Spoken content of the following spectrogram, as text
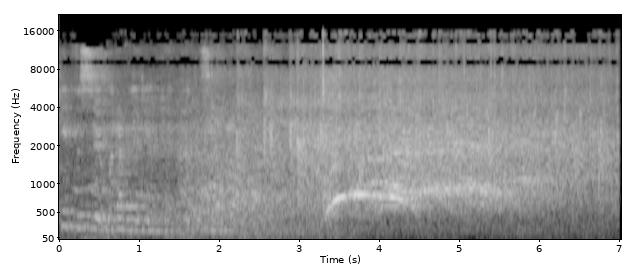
keep the suit, whatever you do, keep the suit.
